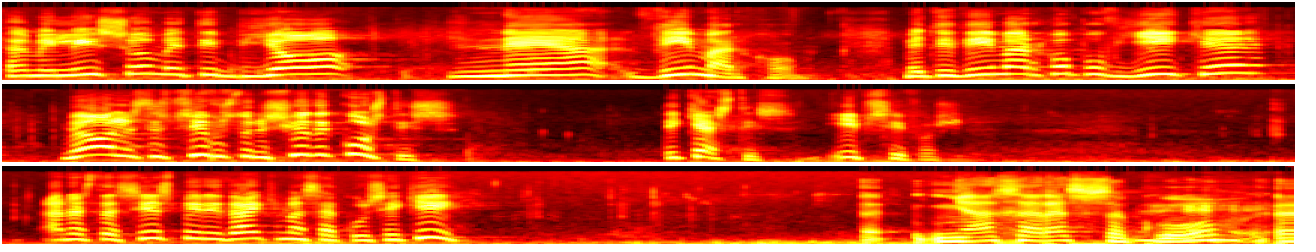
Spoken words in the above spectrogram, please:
Θα μιλήσω με την πιο νέα δήμαρχο. Με τη δήμαρχο που βγήκε με όλες τις ψήφους του νησιού δικούς της. Δικές της, η ψήφος. Αναστασίας Σπυριδάκη, μας ακούς εκεί; Μια χαρά σας ακούω.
